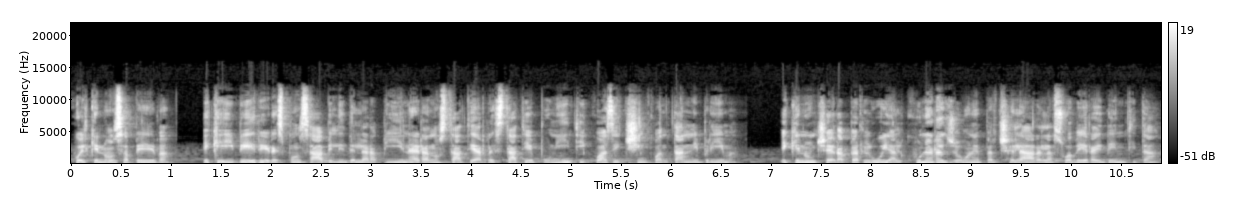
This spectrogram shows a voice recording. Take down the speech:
Quel che non sapeva è che i veri responsabili della rapina erano stati arrestati e puniti quasi 50 anni prima e che non c'era per lui alcuna ragione per celare la sua vera identità.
